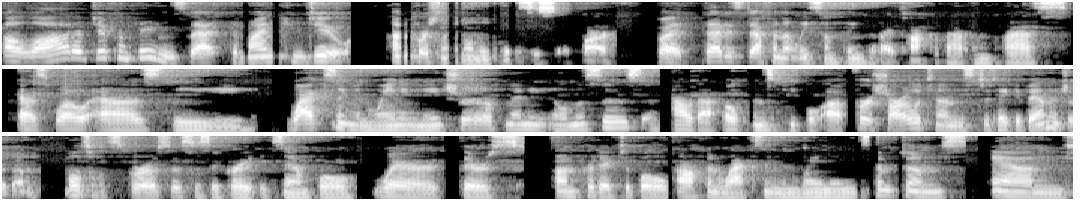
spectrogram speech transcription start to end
a lot of different things that the mind can do. Unfortunately, it only takes us so far. But that is definitely something that I talk about in class, as well as the waxing and waning nature of many illnesses and how that opens people up for charlatans to take advantage of them. Multiple sclerosis is a great example where there's unpredictable, often waxing and waning symptoms, and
